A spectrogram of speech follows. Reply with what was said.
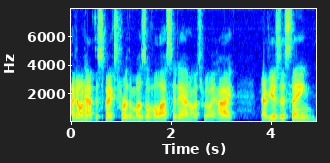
I don't have the specs for the muzzle velocity. I know it's really high. I've used this thing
